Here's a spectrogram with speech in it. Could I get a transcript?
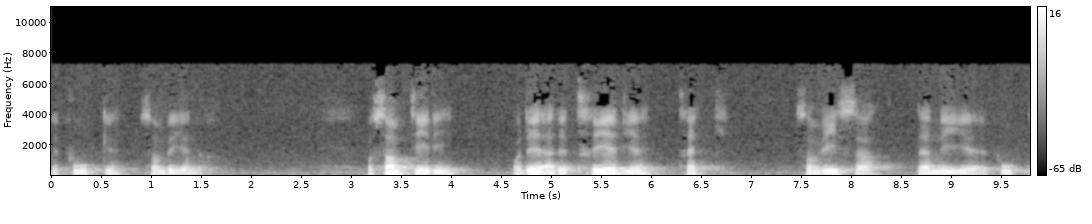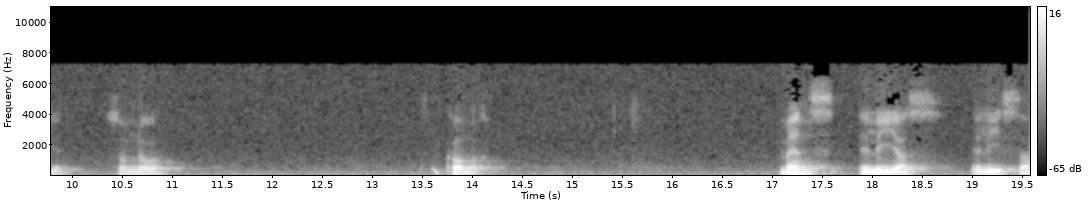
epoke som begynner. Og samtidig, og det er det tredje trekk som viser den nye epoke som nå kommer. Mens Elias, Elisa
